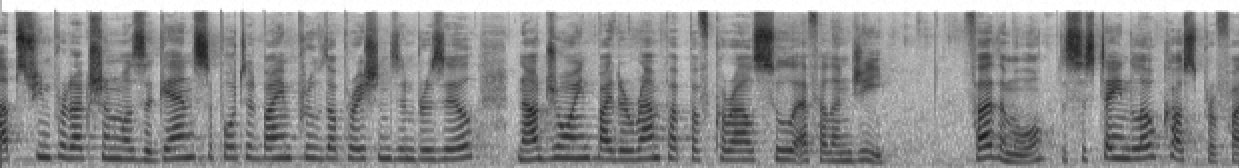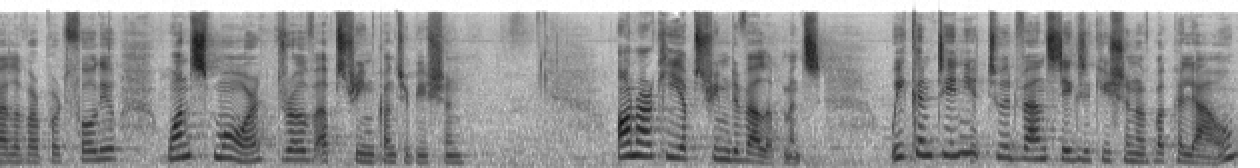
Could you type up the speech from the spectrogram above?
Upstream production was again supported by improved operations in Brazil, now joined by the ramp-up of Coral Sul FLNG. Furthermore, the sustained low-cost profile of our portfolio once more drove upstream contribution. On our key upstream developments, we continued to advance the execution of Bacalhau,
